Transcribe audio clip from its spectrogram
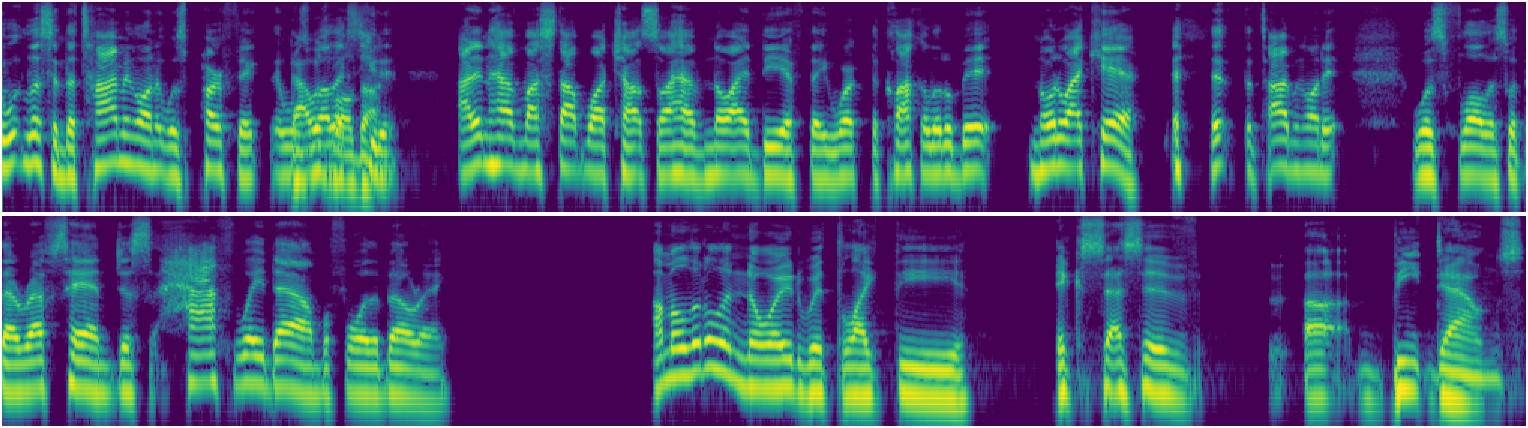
wa- listen. The timing on it was perfect. It was, was well, well done. executed. I didn't have my stopwatch out, so I have no idea if they worked the clock a little bit. Nor do I care. the timing on it was flawless with that ref's hand just halfway down before the bell rang. I'm a little annoyed with like the excessive uh beat downs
